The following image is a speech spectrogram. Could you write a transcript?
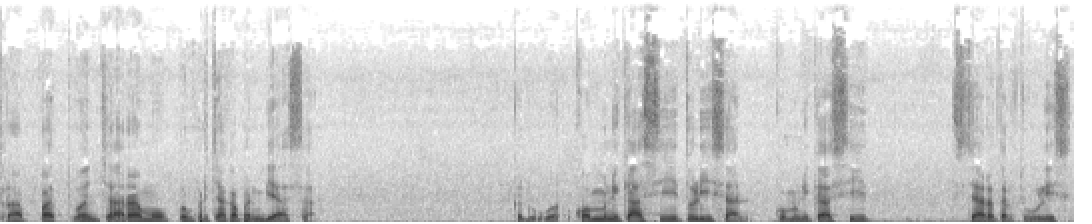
rapat, wawancara maupun percakapan biasa. Kedua, komunikasi tulisan. Komunikasi secara tertulis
